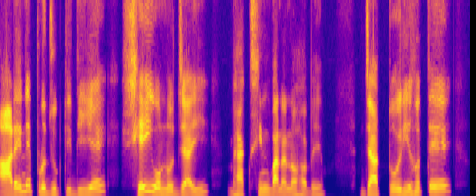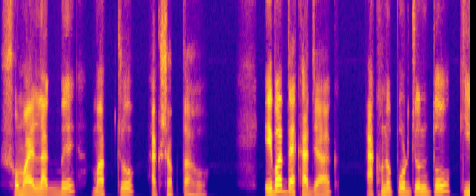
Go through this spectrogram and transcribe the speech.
আরএনএ প্রযুক্তি দিয়ে সেই অনুযায়ী ভ্যাকসিন বানানো হবে, যা তৈরি হতে সময় লাগবে মাত্র এক সপ্তাহ। এবার দেখা যাক এখনও পর্যন্ত কি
